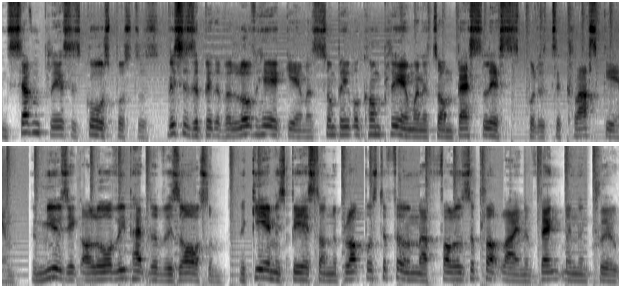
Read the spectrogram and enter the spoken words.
In seventh place is Ghostbusters. This is a bit of a love-hate game as some people complain when it's on best lists, but it's a class game. The music, although repetitive, is awesome. The game is based on the blockbuster film that follows the plotline of Venkman and crew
